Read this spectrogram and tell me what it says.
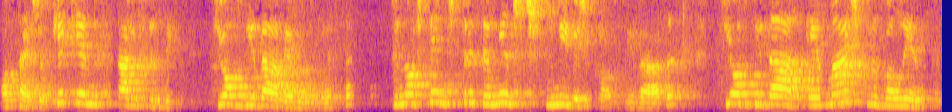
Ou seja, o que é que é necessário fazer? Se a obesidade é uma doença, se nós temos tratamentos disponíveis para a obesidade, se a obesidade é mais prevalente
